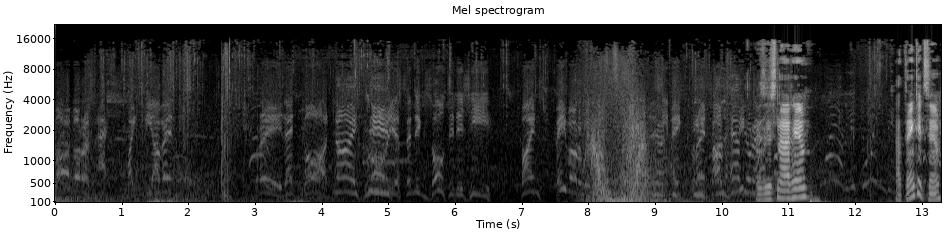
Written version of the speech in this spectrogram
Barbarous acts might be avenged. Pray that God, glorious and exalted is he, finds favor with us. That he may grant us victory. Is this not him? I think it's him.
